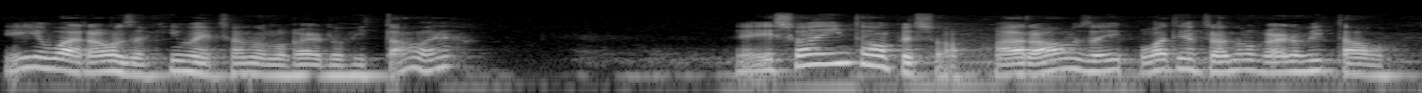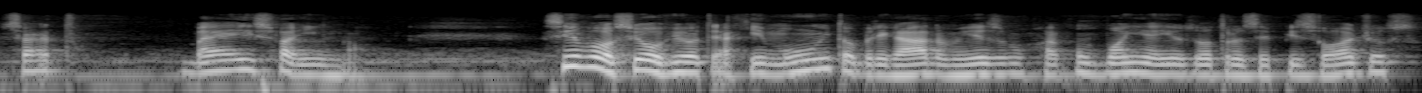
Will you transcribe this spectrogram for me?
E o Arauz aqui vai entrar no lugar do Vital, é? É isso aí então, pessoal. Arauz aí pode entrar no lugar do Vital, certo? É isso aí, então. Se você ouviu até aqui, muito obrigado mesmo. Acompanhe aí os outros episódios.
